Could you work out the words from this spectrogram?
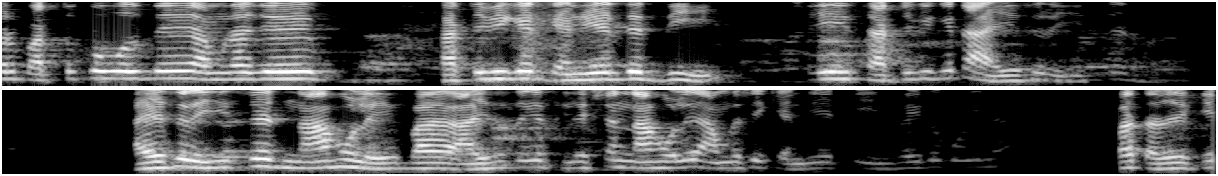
তোর পার্থক্য বলতে আমরা যে সার্টিফিকেট ক্যান্ডিডেটদের দিই, সেই সার্টিফিকেট আইএসও রেজিস্টার্ড হয়। আইএসও রেজিস্টার্ড না হলে বা আইএসও থেকে সিলেকশন না হলে আমরা সেই ক্যান্ডিডেটকে ইনভাইটও করি না বা তাদেরকে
